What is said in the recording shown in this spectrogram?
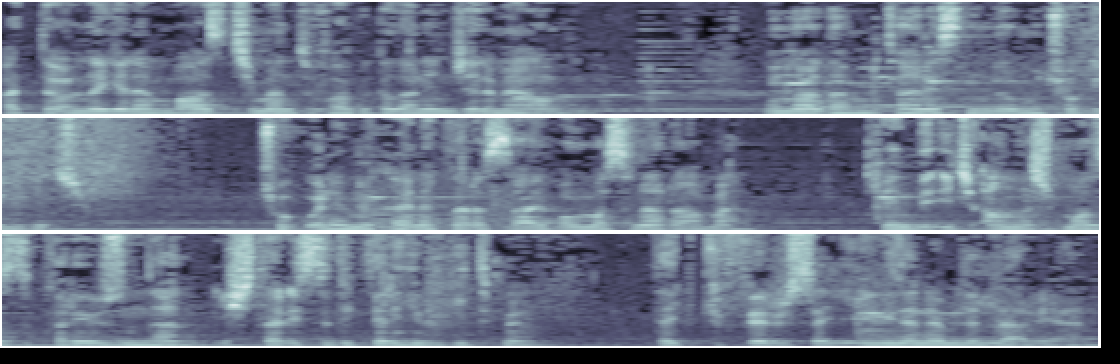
Hatta önde gelen bazı çimento fabrikalarını incelemeye aldım. Bunlardan bir tanesinin durumu çok ilginç. Çok önemli kaynaklara sahip olmasına rağmen kendi iç anlaşmazlıkları yüzünden işler istedikleri gibi gitmiyor. Teklif verirsek ilgilenebilirler yani.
